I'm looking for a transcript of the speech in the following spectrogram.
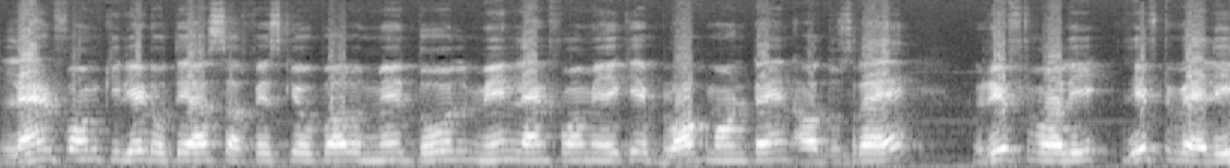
लैंड फॉर्म क्रिएट होते हैं सरफेस के ऊपर, उनमें दो मेन लैंड फॉर्म एक है ब्लॉक माउंटेन और दूसरा है रिफ्ट वैली रिफ्ट वैली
